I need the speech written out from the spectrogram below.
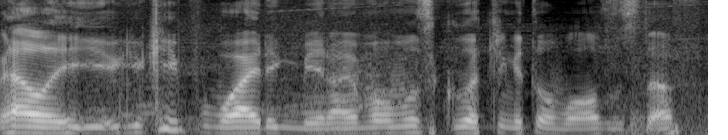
Ellie, you, you keep whiting me and I'm almost glitching into walls and stuff.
